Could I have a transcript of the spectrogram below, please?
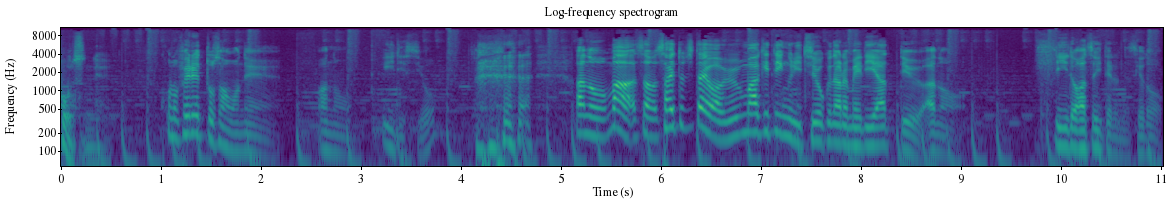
そうですね。このフェレットさんはね、あの、いいですよ。あの、まあ、そのサイト自体はウェブマーケティングに強くなるメディアっていう、あの、リードがついてるんですけど、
